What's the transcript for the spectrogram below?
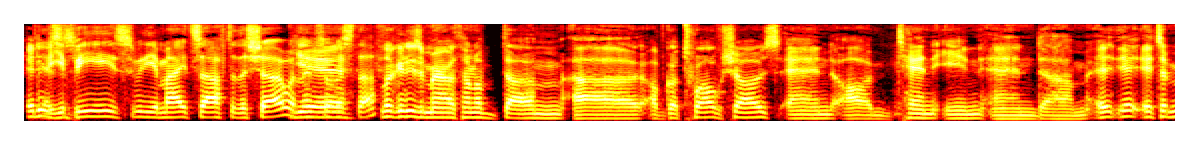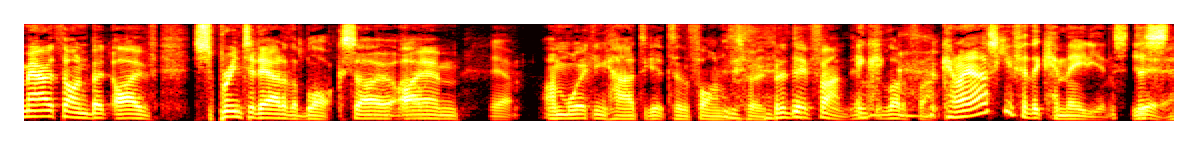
It is. Are is. your beers with your mates after the show and that sort of stuff. Look, it is a marathon. I've, um, uh, I've got 12 shows and I'm 10 in, and um, it, it- it's a marathon, but I've sprinted out of the block. So I am. Yeah. I'm working hard to get to the final two, but they're fun. They're a lot of fun. Can I ask you for the comedians? Does, Yeah.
